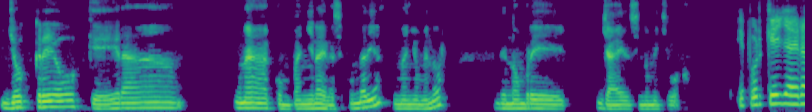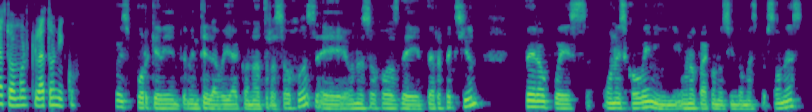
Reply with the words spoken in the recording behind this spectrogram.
yo creo que era una compañera de la secundaria, un año menor, de nombre Yael, si no me equivoco. ¿Y por qué ella era tu amor platónico? Pues, porque evidentemente la veía con otros ojos, eh, unos ojos de perfección, pero, pues, uno es joven y uno va conociendo más personas.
